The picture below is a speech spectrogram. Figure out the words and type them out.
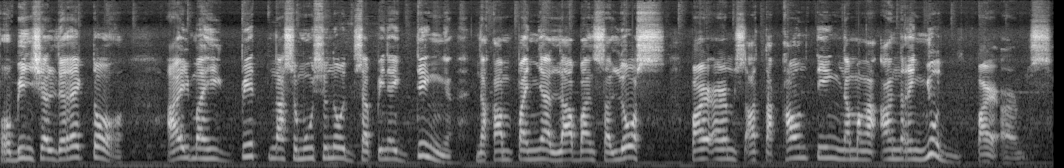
Provincial Director, ay mahigpit na sumusunod sa pinaigting na kampanya laban sa loss, firearms at accounting ng mga unrenewed firearms.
